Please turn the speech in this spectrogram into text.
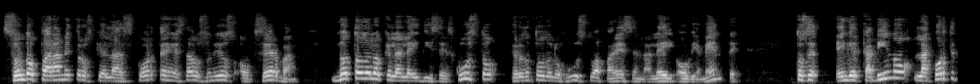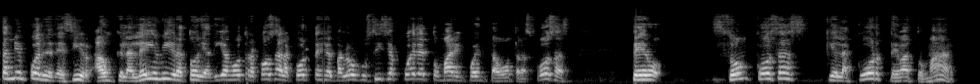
Son dos parámetros que las Cortes en Estados Unidos observan. No todo lo que la ley dice es justo, pero no todo lo justo aparece en la ley, obviamente. Entonces, en el camino, la Corte también puede decir, aunque la ley migratoria digan otra cosa, la Corte en el valor justicia puede tomar en cuenta otras cosas pero son cosas que la Corte va a tomar.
